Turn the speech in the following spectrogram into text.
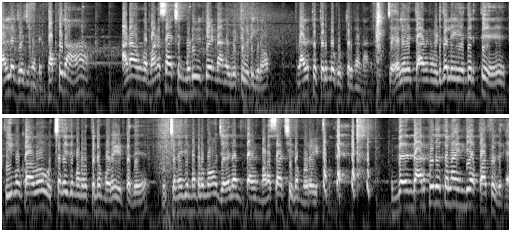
நல்ல ஜட்ஜ்மெண்ட் தப்பு தான். ஆனா அவங்க மனசாட்சியின் முடிவுக்கே நாங்க விட்டு விடுகிறோம். நிலத்தை திரும்ப கொடுத்துருங்க நாங்க ஜெயலலிதாவின் விடுதலையை எதிர்த்து திமுகவோ உச்சநீதிமன்றத்திடம் முறையிட்டது. உச்சநீதிமன்றமோ ஜெயலலிதாவின் மனசாட்சியிடம் முறையிட்டோம் இந்த இந்த அற்புதத்தெல்லாம் இந்தியா பார்த்ததுங்க.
